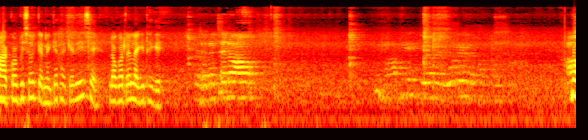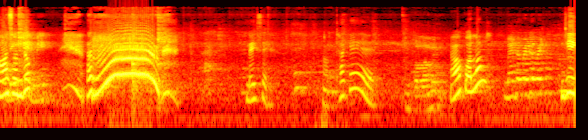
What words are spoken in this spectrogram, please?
মাকৰ পিছত কেনেকৈ থাকে দেখিছে? লগতে লাগি থাকে। মহাচন্দ্ৰ দেখিছে? থাকে। অঁ পলম জি।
